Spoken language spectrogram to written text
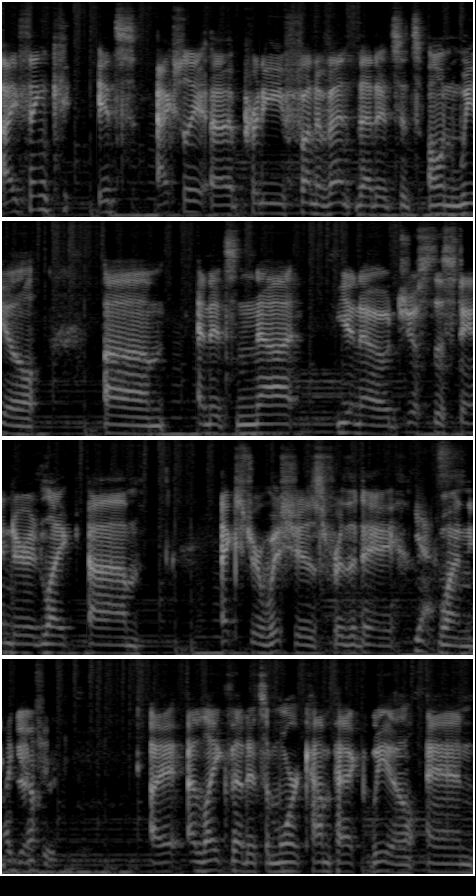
I think it's actually a pretty fun event that it's its own wheel, um, and it's not, you know, just the standard like um, extra wishes for the day Yes, One, I you get you. I, I like that it's a more compact wheel, and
